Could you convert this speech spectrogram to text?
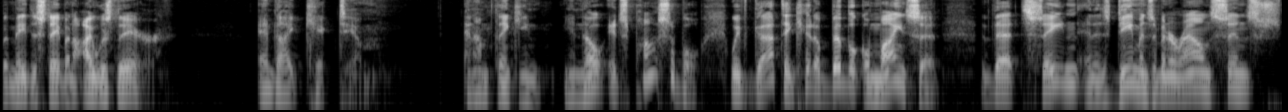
but made the statement, I was there and I kicked him. And I'm thinking, you know, it's possible. We've got to get a biblical mindset that Satan and his demons have been around since,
